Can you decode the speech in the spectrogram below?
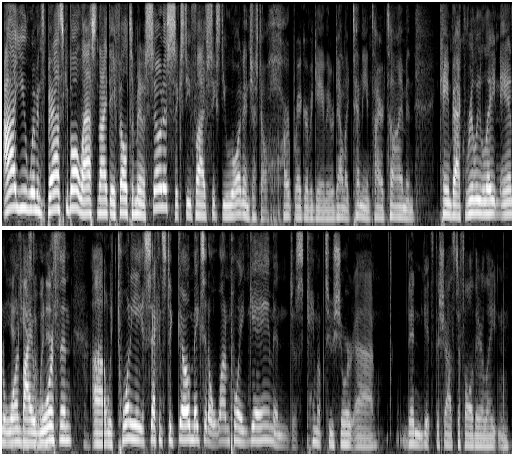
IU women's basketball. Last night they fell to Minnesota 65 61 and just a heartbreaker of a game. They were down like 10 the entire time and came back really late and, won by. Worthen uh, with 28 seconds to go. Makes it a one point game and just came up too short. Uh, didn't get the shots to fall there late and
